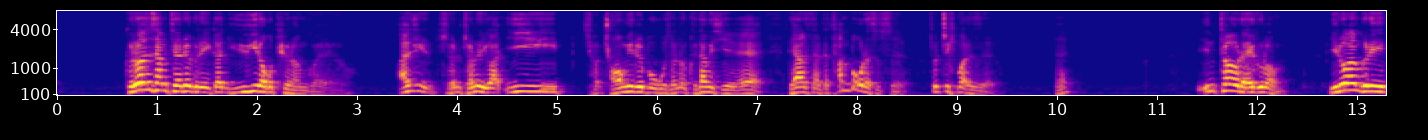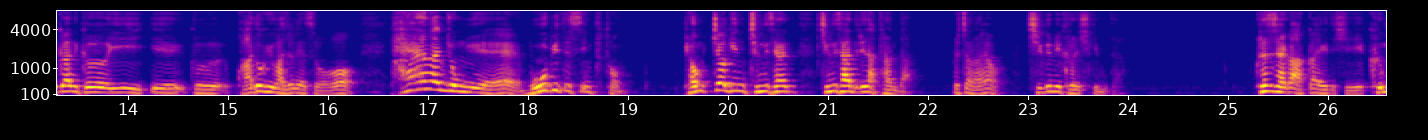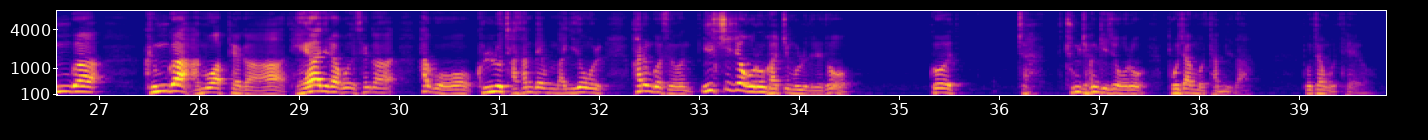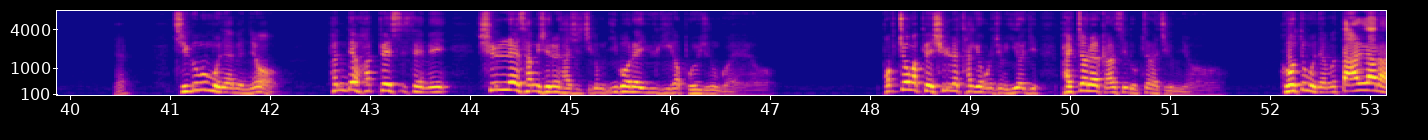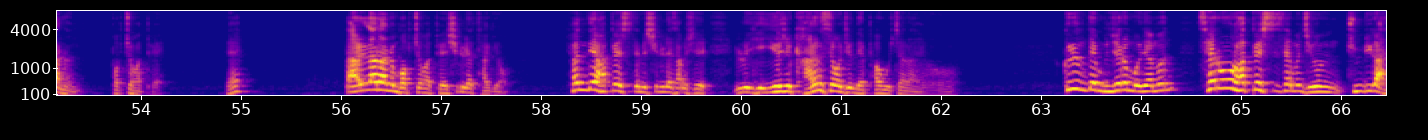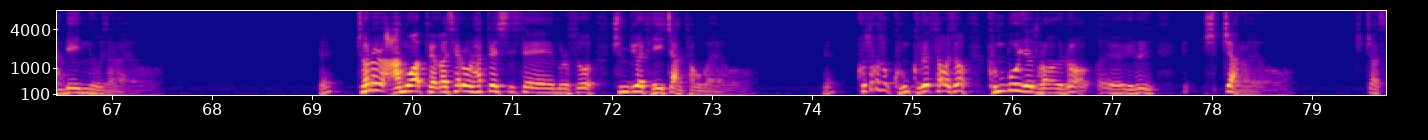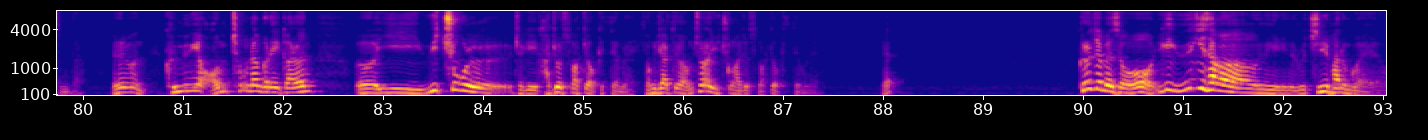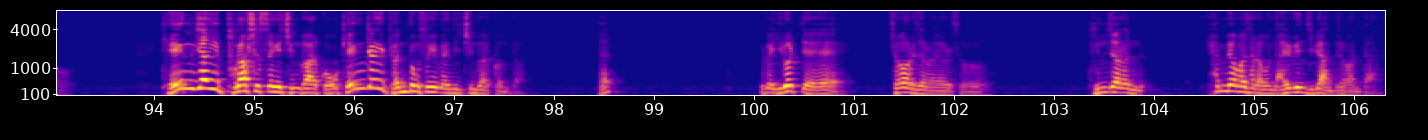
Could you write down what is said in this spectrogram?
그런 상태를 그러니까 위기라고 표현한 거예요. 아주 저는, 저는 이거 이 저- 정의를 보고서는 그 당시에 대학 살 때 탐복을 했었어요. 솔직히 말해서요. 예? 인터레그넘 이러한 그러니까 그이그 과도기 과정에서 다양한 종류의 모비드 심프톰 병적인 증세 증사들이 나타난다. 그랬잖아요. 지금이 그런 시기입니다. 그래서 제가 아까 얘기했듯이 금과 금과 암호화폐가 대안이라고 생각하고 글로 자산 배분 막 이동을 하는 것은 일시적으로는 갈지 모르더라도 그 자, 중장기적으로 보장 못 합니다. 보장 못 해요. 예? 지금은 뭐냐면요. 현대 화폐 시스템이 신뢰 상실을 사실 지금 이번에 위기가 보여주는 거예요. 법정 화폐 신뢰 타격으로 지금 이어지 발전할 가능성이 높잖아 지금요. 그것도 뭐냐면 달러라는 법정 화폐. 예? 달러라는 법정 화폐 신뢰 타격. 현대 화폐 시스템의 신뢰 상실로 이게 이어질 가능성을 지금 내포하고 있잖아요. 그런데 문제는 뭐냐면 새로운 화폐 시스템은 지금 준비가 안 돼 있는 거잖아요. 예? 저는 암호화폐가 새로운 화폐 시스템으로서 준비가 돼 있지 않다고 봐요. 예? 그렇다고 해서, 금- 그렇다고 해서 근본이 돌아가기는 쉽지 않아요. 쉽지 않습니다. 왜냐면 금융이 엄청난 거니까는 어, 이 위축을 저기 가져올 수밖에 없기 때문에 경제 활동에 엄청난 위축을 가져올 수밖에 없기 때문에 예? 그런 점에서 이게 위기 상황으로 진입하는 거예요. 굉장히 불확실성이 증가할 거고 굉장히 변동성이 많이 증가할 겁니다. 예? 그러니까 이럴 때 제가 그러잖아요. 그래서 군자는 현명한 사람은 낡은 집에 안 들어간다.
